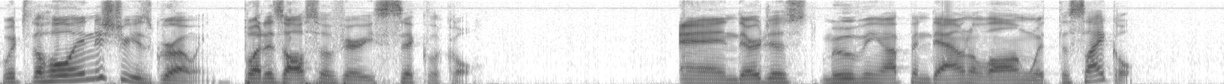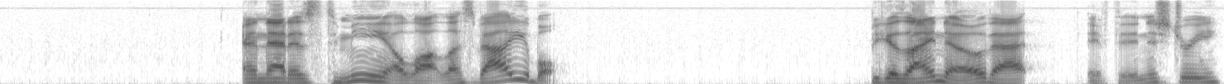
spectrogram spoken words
which the whole industry is growing, but is also very cyclical. And they're just moving up and down along with the cycle. And that is to me a lot less valuable. Because I know that if the industry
